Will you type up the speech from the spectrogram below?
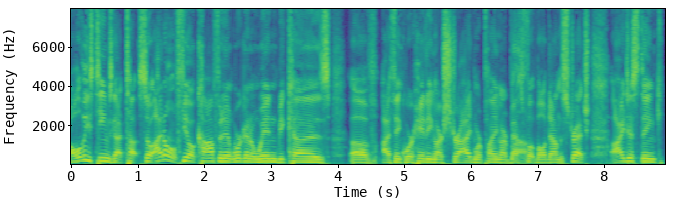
All these teams got tough. So I don't feel confident we're going to win because of I think we're hitting our stride and we're playing our best No. football down the stretch. I just think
